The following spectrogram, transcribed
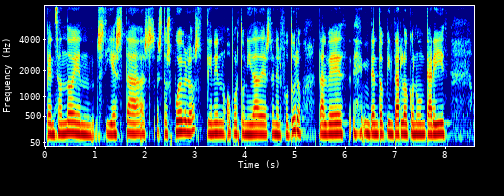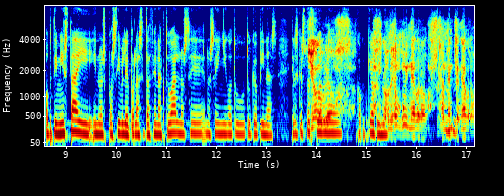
pensando en si estas, estos pueblos tienen oportunidades en el futuro. Tal vez intento pintarlo con un cariz optimista y, y, no es posible por la situación actual. No sé, no sé Íñigo, ¿tú, ¿tú qué opinas? ¿Crees que estos Yo pueblos... Lo veo, ¿Qué opinas? Lo veo muy negro, realmente negro.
